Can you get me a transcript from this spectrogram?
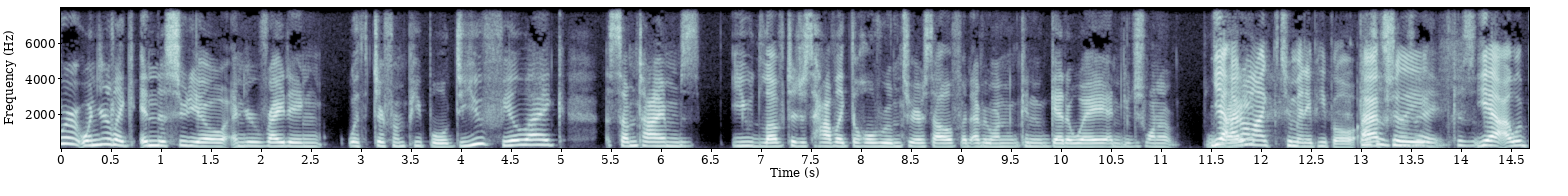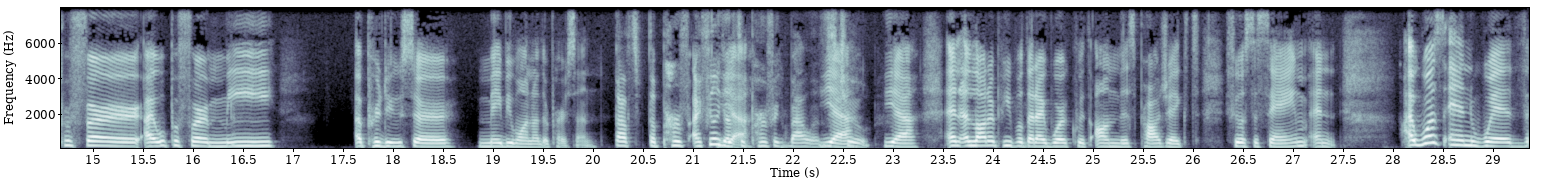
we're when you're like in the studio and you're writing with different people, do you feel like sometimes you'd love to just have like the whole room to yourself and everyone can get away and you just want to Yeah, I don't like too many people. That's what I was gonna Actually, say, yeah, I would prefer I would prefer me, a producer, maybe one other person. That's the perfect. I feel like that's Yeah. the perfect balance Yeah. too. Yeah. And a lot of people that I work with on this project feels the same. And I was in with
